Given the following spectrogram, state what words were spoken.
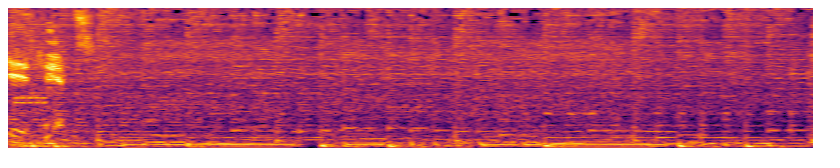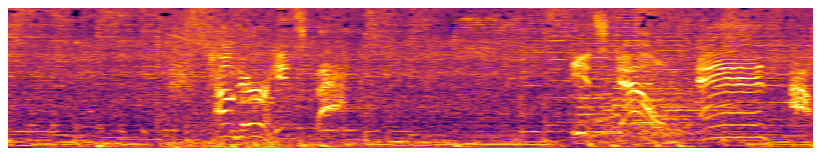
It hits. Counter hits back. It's down and out.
